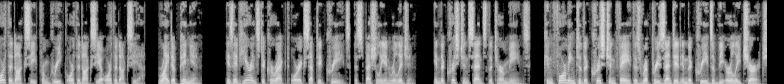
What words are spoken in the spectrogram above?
Orthodoxy from Greek orthodoxia orthodoxia, right opinion, is adherence to correct or accepted creeds, especially in religion. In the Christian sense the term means, "...conforming to the Christian faith as represented in the creeds of the early Church."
